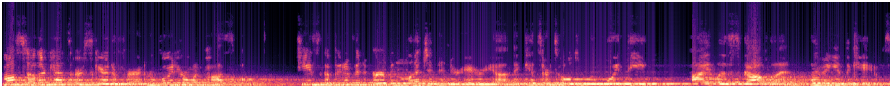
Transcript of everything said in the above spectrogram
Most other cats are scared of her and avoid her when possible. She's a bit of an urban legend in her area, and kids are told to avoid the eyeless goblin living in the caves.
